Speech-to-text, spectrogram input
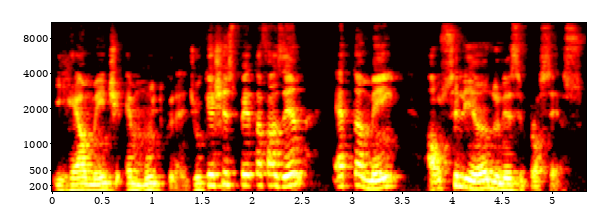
e realmente é muito grande. O que a XP está fazendo é também auxiliando nesse processo.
